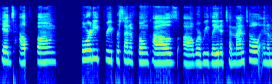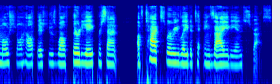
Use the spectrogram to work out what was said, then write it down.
Kids Help Phone, 43% of phone calls uh, were related to mental and emotional health issues, while 38% of texts were related to anxiety and stress.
